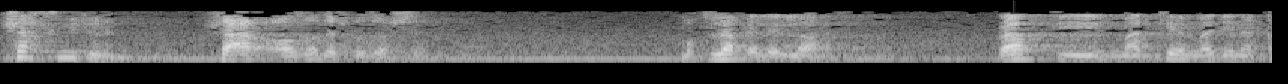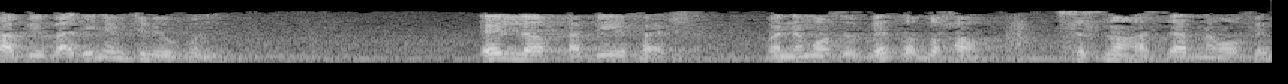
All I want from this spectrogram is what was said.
شخص می‌تونه شهر آزادش گذاشته. مطلق لله. رفتی مکه مدینه قبلی بعدی نمی‌تونی بکنی الا قبلی فجر و نماز وقت ضحا. استثناء هست در نوافل.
